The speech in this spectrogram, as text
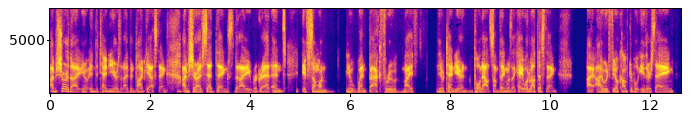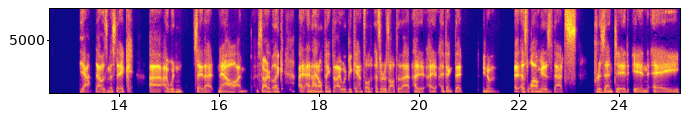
I'm sure that I, you know, in the 10 years that I've been podcasting, I'm sure I've said things that I regret. And if someone, you know, went back through my, you know, 10 year and pulled out something, was like, hey, what about this thing? I, I would feel comfortable either saying, yeah, that was a mistake. Uh, I wouldn't say that now. I'm I'm sorry, but like, I, and I don't think that I would be canceled as a result of that. I, I I think that you know, as long as that's presented in a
